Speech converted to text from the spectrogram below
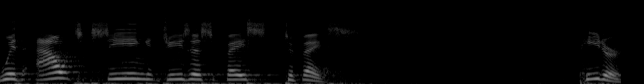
without seeing Jesus face to face. Peter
